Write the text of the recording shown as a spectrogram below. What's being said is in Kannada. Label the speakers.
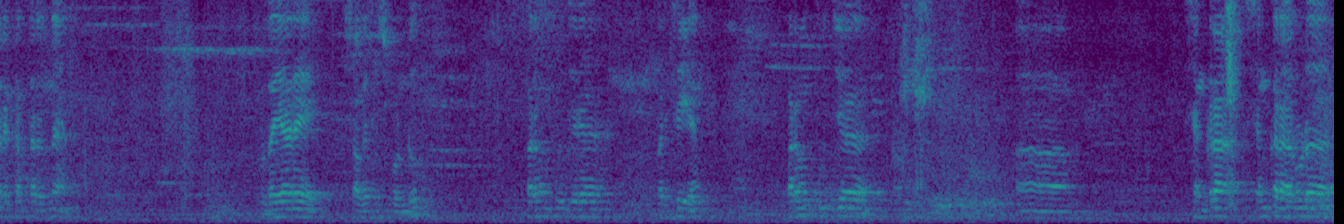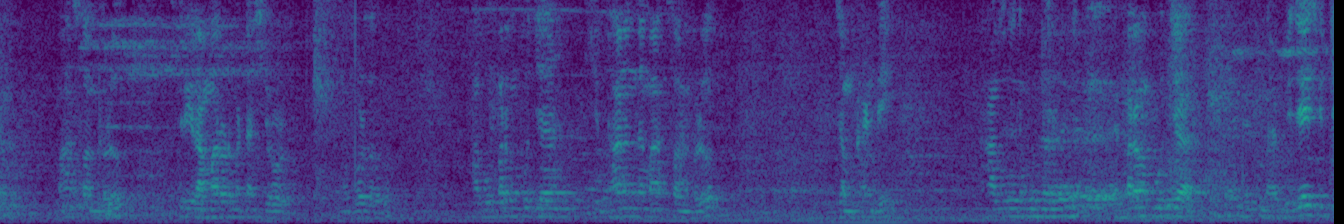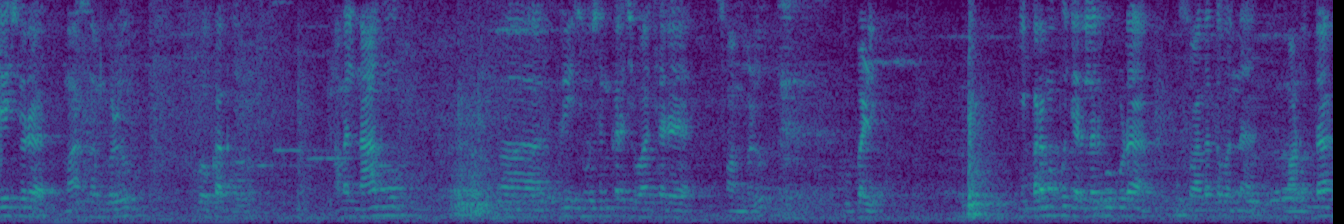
Speaker 1: ಪತ್ರಕರ್ತರನ್ನ ಹೃದಯಾರೆ ಸ್ವಾಗತಿಸಿಕೊಂಡು ಪರಮ ಪೂಜ್ಯರ ಪರಿಚಯ, ಪರಮ ಪೂಜ್ಯ ಶಂಕರ ಶಂಕರ ಅರುಡ ಮಹಾಸ್ವಾಮಿಗಳು, ಶ್ರೀ ರಾಮಾರೂಢ ಮಠ ಶಿರೋಳು ಮುಗೋಳದವರು ಹಾಗೂ ಪರಮ ಪೂಜ್ಯ ಸಿದ್ಧಾನಂದ ಮಹಾಸ್ವಾಮಿಗಳು, ಜಮಖಂಡಿ, ಹಾಗೂ ಪರಮ ಪೂಜ್ಯ ವಿಜಯ ಸಿದ್ದೇಶ್ವರ ಮಹಾಸ್ವಾಮಿಗಳು, ಗೋಕಾಕ್ ಅವರು. ಆಮೇಲೆ ನಾನು ಶ್ರೀ ಶಿವಶಂಕರ ಶಿವಾಚಾರ್ಯ ಸ್ವಾಮಿಗಳು, ಹುಬ್ಬಳ್ಳಿ. ಈ ಪರಮ ಎಲ್ಲರಿಗೂ ಕೂಡ ಸ್ವಾಗತವನ್ನು ಮಾಡುತ್ತಾ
